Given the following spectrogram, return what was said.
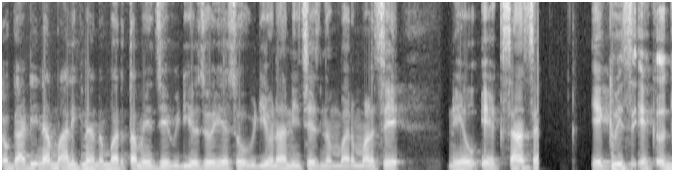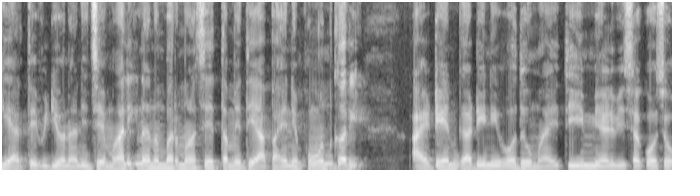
તો ગાડીના માલિકના નંબર તમે જે વીડિયો જોઈ રહ્યા છો, વિડીયોના નીચે જ નંબર મળશે. નેવું એક સાસઠ એકવીસ એક અગિયાર તે વિડીયોના નીચે માલિકના નંબર મળશે. તમે તે આ ભાઈને ફોન કરી આઈ ટેન ગાડીની વધુ માહિતી મેળવી શકો છો.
